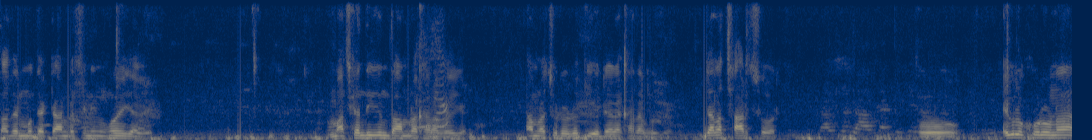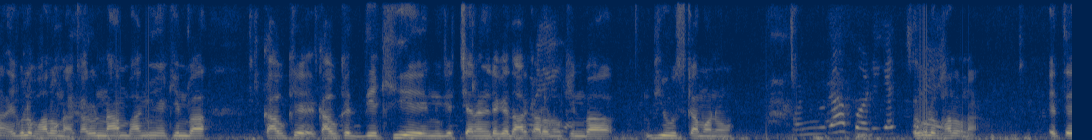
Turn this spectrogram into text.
তাদের মধ্যে একটা আন্ডারস্ট্যান্ডিং হয়ে যাবে। মাঝখান থেকে কিন্তু আমরা খারাপ হয়ে যাব। আমরা ছোট ছোট ক্রিয়েটাররা খারাপ হয়ে যাব। যারা ছাড়ছো আর। তো এগুলো করো না, এগুলো ভালো না। কারোর নাম ভাঙিয়ে কিংবা কাউকে কাউকে দেখিয়ে নিজের চ্যানেলটাকে দাঁড় করানো কিংবা ভিউজ কামানো ওগুলো ভালো না। এতে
